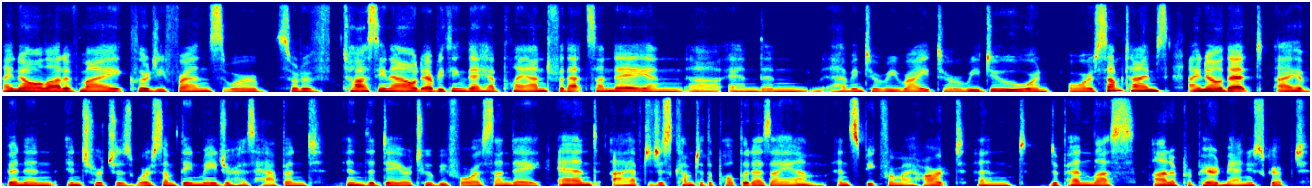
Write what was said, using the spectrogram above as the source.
I know a lot of my clergy friends were sort of tossing out everything they had planned for that Sunday and uh, and then having to rewrite or redo or or sometimes I know that I have been in in churches where something major has happened in the day or two before a Sunday and I have to just come to the pulpit as I am and speak from my heart and depend less on a prepared manuscript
